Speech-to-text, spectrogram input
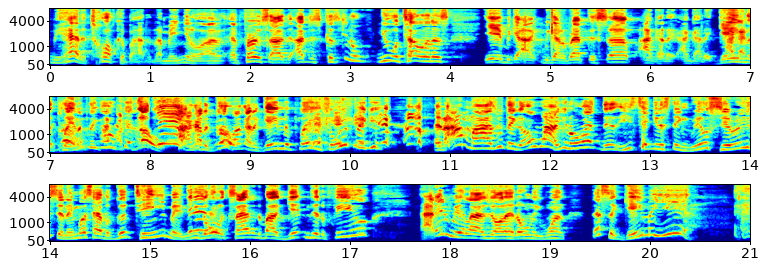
we had to talk about it. I mean, you know, I, at first, I, I just because you know, you were telling us, yeah, we got, we got to wrap this up. I got, a, I got a game gotta to play. go. And I'm thinking, I okay, gotta go. yeah, I got to go. I got a game to play. So we figured, in our minds, we think, oh wow, you know what? This- He's taking this thing real serious, and they must have a good team, and he's all excited about getting to the field. I didn't realize y'all had only one. That's a game a year.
